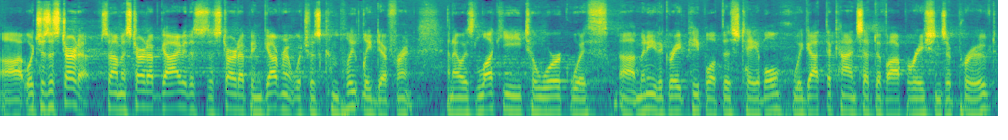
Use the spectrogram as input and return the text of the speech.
uh, which is a startup. So I'm a startup guy, but this is a startup in government, which was completely different. And I was lucky to work with uh, many of the great people at this table. We got the concept of operations approved.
